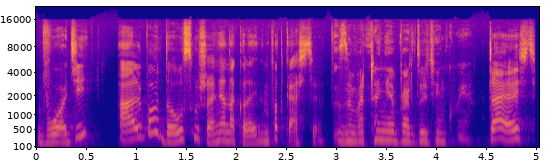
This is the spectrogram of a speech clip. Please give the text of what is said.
w Łodzi albo do usłyszenia na kolejnym podcaście. Do zobaczenia, bardzo dziękuję. Cześć!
